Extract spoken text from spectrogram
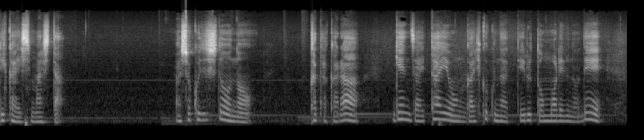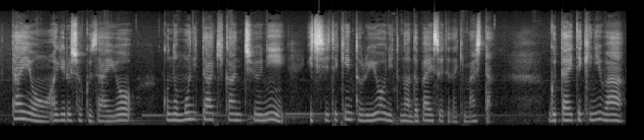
理解しました、まあ、食事指導の方から現在体温が低くなっていると思われるので体温を上げる食材をこのモニター期間中に一時的に取るようにとのアドバイスをいただきました。具体的には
